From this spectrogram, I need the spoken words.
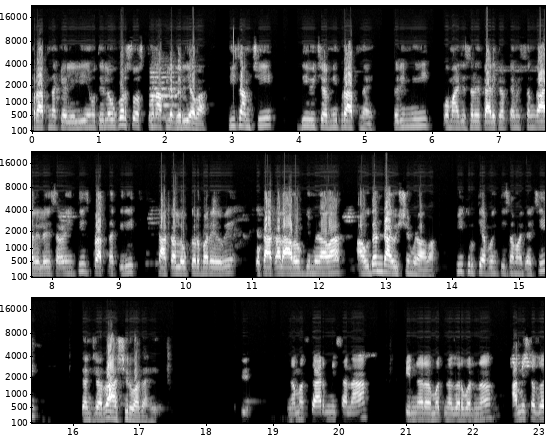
प्रार्थना केलेली आहे. ते लवकर स्वस्थ होऊन आपल्या घरी यावा. हीच आमची देवी चरणी प्रार्थना आहे. तरी मी व माझे सगळे कार्यकर्ते आम्ही संघ आलेलो आहे. सगळ्यांनी तीच प्रार्थना केली काका लवकर बरे व्हावे व काकाला आरोग्य मिळावा अवदंड आयुष्य मिळावा. ही तृतीयपंथी समाजाची त्यांच्यावर आशीर्वाद आहे. नमस्कार मी सना किन्नर अहमदनगर वरनं आम्ही सगळं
